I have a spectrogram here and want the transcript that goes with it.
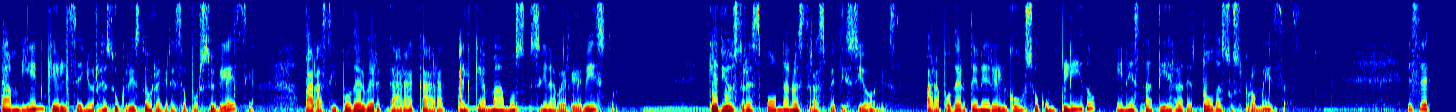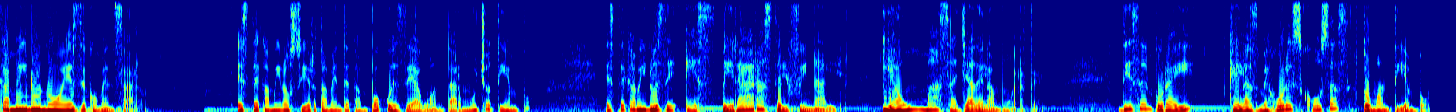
También que el Señor Jesucristo regrese por su iglesia, para así poder ver cara a cara al que amamos sin haberle visto. Que Dios responda a nuestras peticiones, para poder tener el gozo cumplido en esta tierra de todas sus promesas. Este camino no es de comenzar. Este camino ciertamente tampoco es de aguantar mucho tiempo. Este camino es de esperar hasta el final y aún más allá de la muerte. Dicen por ahí que las mejores cosas toman tiempo,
